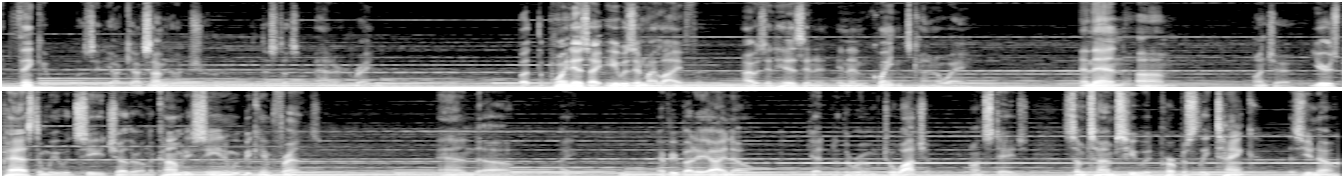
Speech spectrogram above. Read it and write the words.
I think it was at Yuk Yuk's. I'm not sure. This doesn't matter, right? But the point is, I, he was in my life, and I was in his in, a, in an acquaintance kind of way. And then um, a bunch of years passed, and we would see each other on the comedy scene, and we became friends. And um, I, everybody I know would get into the room to watch him on stage. Sometimes he would purposely tank, as you know.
